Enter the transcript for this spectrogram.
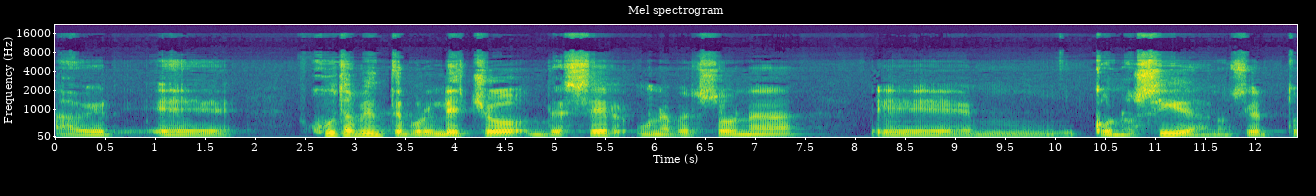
a ver, eh, justamente por el hecho de ser una persona eh, conocida, ¿no es cierto?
